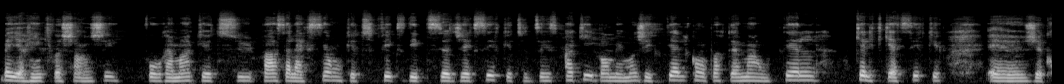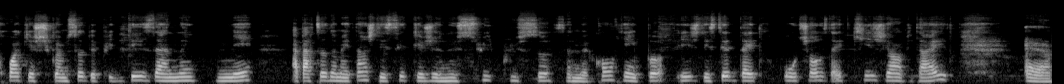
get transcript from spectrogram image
ben il y a rien qui va changer. Il faut vraiment que tu passes à l'action, que tu fixes des petits objectifs, que tu te dises ok bon mais moi j'ai tel comportement ou tel qualificatif que euh, je crois que je suis comme ça depuis des années, mais à partir de maintenant, je décide que je ne suis plus ça. Ça ne me convient pas et je décide d'être autre chose, d'être qui j'ai envie d'être. Euh,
